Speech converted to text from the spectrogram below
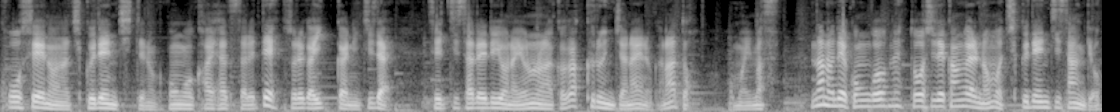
高性能な蓄電池っていうのが今後開発されてそれが一家に1台設置されるような世の中が来るんじゃないのかなと思います。なので今後ね、投資で考えるのも蓄電池産業。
